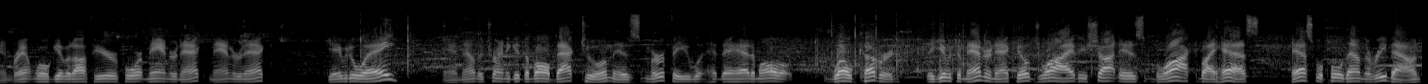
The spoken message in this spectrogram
And Brent will give it off here for Mandernack. Mandernack gave it away. And now they're trying to get the ball back to him as Murphy, they had him all well covered. They give it to Mandernack. He'll drive. His shot is blocked by Hess. Hess will pull down the rebound.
